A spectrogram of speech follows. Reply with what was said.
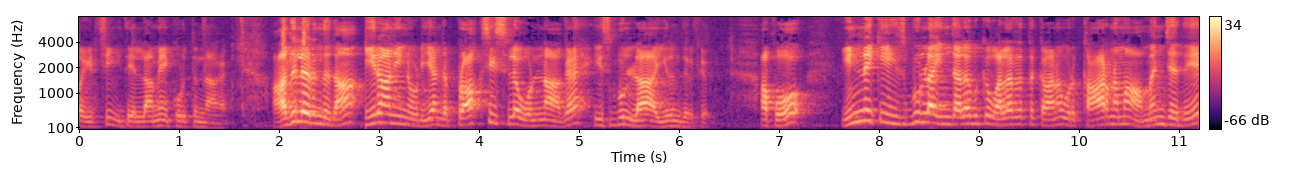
பயிற்சி இது எல்லாமே கொடுத்துருந்தாங்க. அதிலிருந்து தான் ஈரானினுடைய அந்த ப்ராக்சிஸில் ஒன்றாக ஹிஸ்புல்லா இருந்திருக்கு. அப்போது இன்னைக்கு ஹிஸ்புல்லா இந்த அளவுக்கு வளர்றதுக்கான ஒரு காரணமாக அமைஞ்சதே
